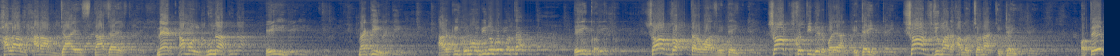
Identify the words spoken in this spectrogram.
হালাল, হারাম, জায়েজ না জায়েজ নেক আমল গুনা এই নাকি? আর কি কোনো অভিনব কথা এই কথা। সব বক্তার ওয়াজ এটাই। সব খতিবের বয়ান এটাই। সব জুমার আলোচনা এটাই। অতএব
